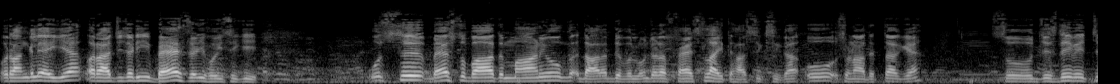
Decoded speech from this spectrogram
ਉਹ ਰੰਗ ਲਿਆਈ ਹੈ ਔਰ ਅੱਜ ਜਿਹੜੀ ਬਹਿਸ ਜਿਹੜੀ ਹੋਈ ਸੀਗੀ ਉਸ ਬਹਿਸ ਤੋਂ ਬਾਅਦ ਮਾਣਯੋਗ ਅਦਾਲਤ ਦੇ ਵੱਲੋਂ ਜਿਹੜਾ ਫੈਸਲਾ ਇਤਿਹਾਸਿਕ ਸੀਗਾ ਉਹ ਸੁਣਾ ਦਿੱਤਾ ਗਿਆ। ਸੋ ਜਿਸ ਦੇ ਵਿੱਚ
